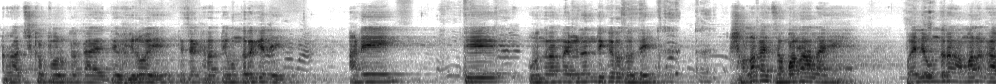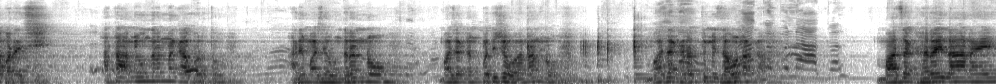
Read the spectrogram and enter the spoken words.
राज कपूर का काय ते हिरो आहे. त्याच्या घरात ते उंदर गेले. आणि ते उंदरांना विनंती करत होते शाला काय जमाना आलाय? पहिले उंदरं आम्हाला घाबरायची. आता आम्ही उंदरांना घाबरतो. अरे माझ्या उंदरांनो माझ्या गणपतीच्या वाहनांनो माझ्या घरात तुम्ही जाऊ नका. माझं घरही लहान आहे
